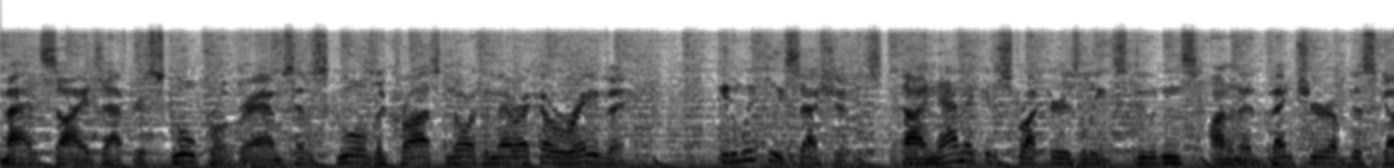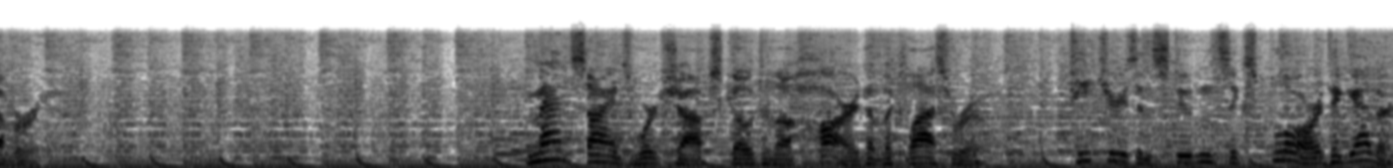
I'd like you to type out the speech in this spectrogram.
Mad Science after school programs have schools across North America raving. In weekly sessions, dynamic instructors lead students on an adventure of discovery. Mad Science workshops go to the heart of the classroom. Teachers and students explore together.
